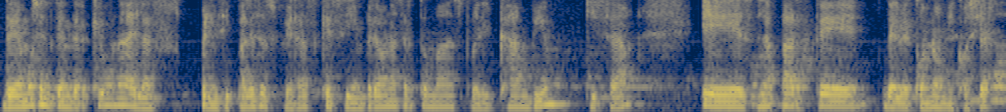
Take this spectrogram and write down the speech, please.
Debemos entender que una de las principales esferas que siempre van a ser tomadas por el cambio, quizá, es la parte de lo económico, ¿cierto?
